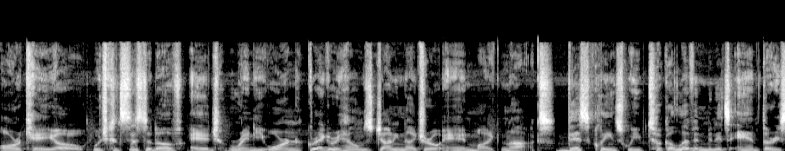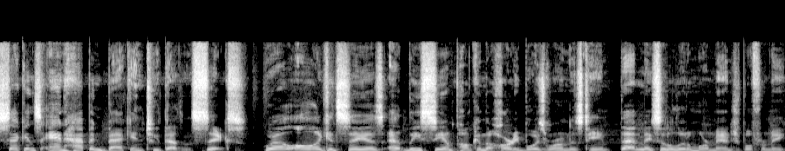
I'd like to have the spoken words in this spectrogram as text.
RKO, which consisted of Edge, Randy Orton, Gregory Helms, Johnny Nitro, and Mike Knox. This clean sweep took 11 minutes and 30 seconds and happened back in 2006. Well, all I can say is at least CM Punk and the Hardy Boys were on this team. That makes it a little more manageable for me.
